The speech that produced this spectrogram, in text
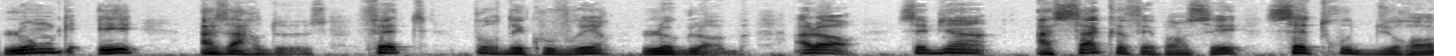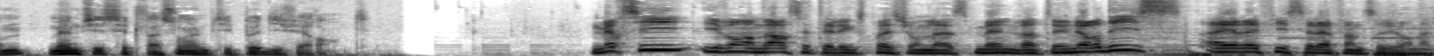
longues et hasardeuses, faites pour découvrir le globe. Alors, c'est bien à ça que fait penser cette route du Rhum, même si c'est de façon un petit peu différente. Merci Yvan Amar, c'était l'expression de la semaine 21h10. À RFI, c'est la fin de ce journal.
